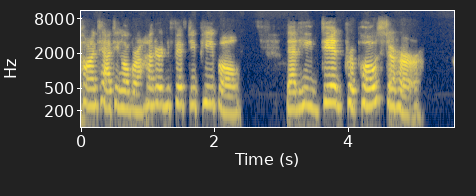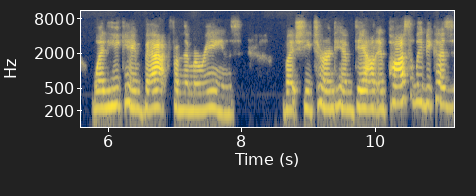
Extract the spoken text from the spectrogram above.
contacting over 150 people that he did propose to her when he came back from the Marines, but she turned him down. And possibly because,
